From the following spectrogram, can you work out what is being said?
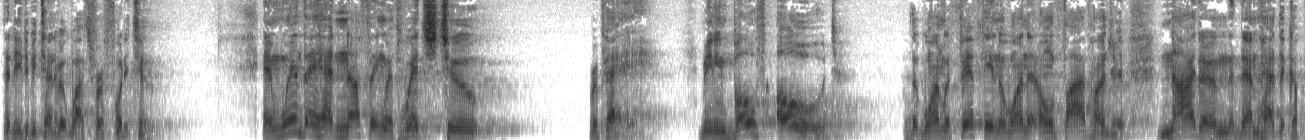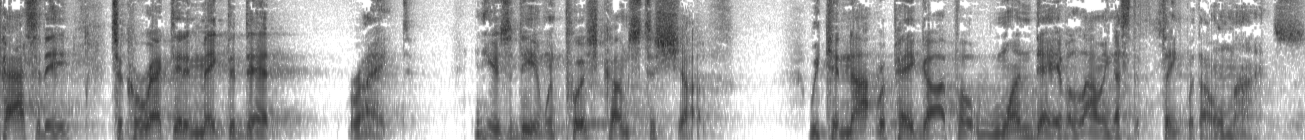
that need to be tended. But watch verse 42. And when they had nothing with which to repay, meaning both owed the one with 50 and the one that owned 500. Neither of them had the capacity to correct it and make the debt right. And here's the deal. When push comes to shove, we cannot repay God for one day of allowing us to think with our own minds.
